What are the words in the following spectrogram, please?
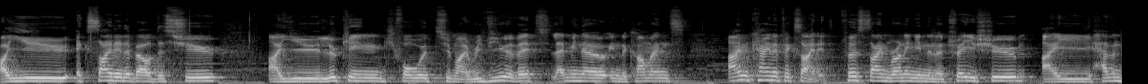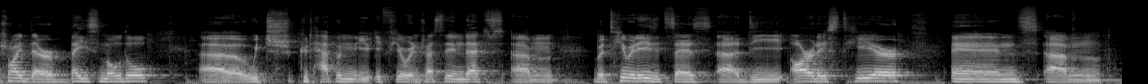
Are you excited about this shoe? Are you looking forward to my review of it? Let me know in the comments. I'm kind of excited. First time running in an Atreyu shoe. I haven't tried their base model, uh, which could happen if you're interested in that. Um, but here it is, it says uh, the artist here. And um,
